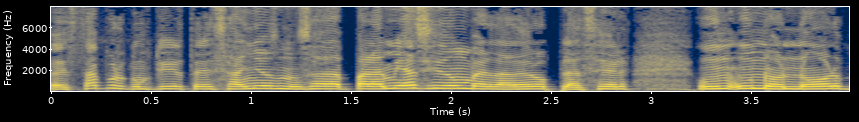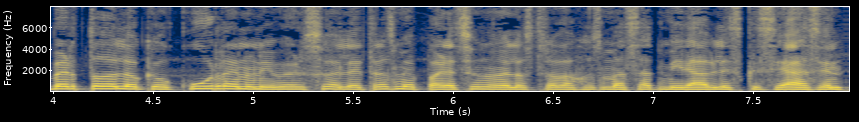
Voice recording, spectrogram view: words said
Está por cumplir tres años. Nos ha- para mí ha sido un verdadero placer, un, un honor ver todo lo que ocurre en Universo de Letras. Me parece uno de los trabajos más admirables que se hacen,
